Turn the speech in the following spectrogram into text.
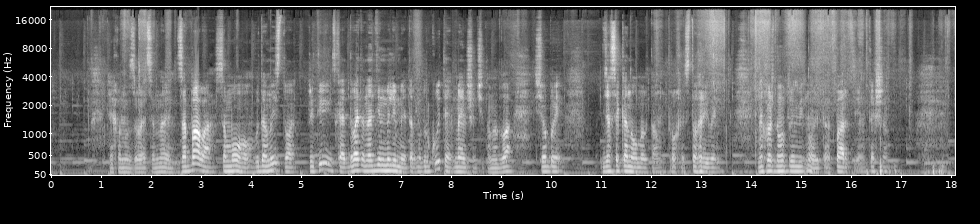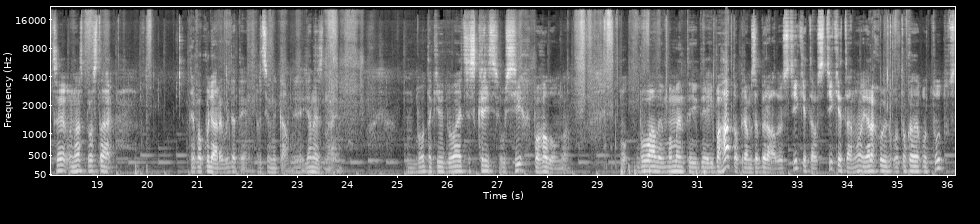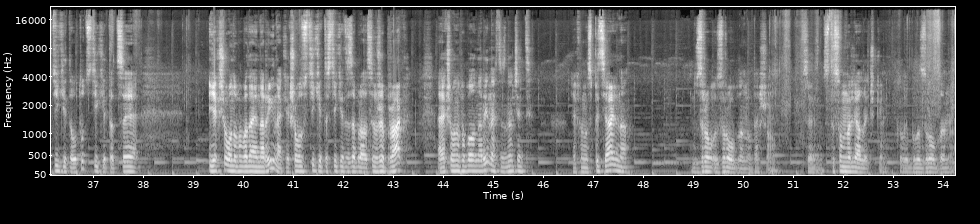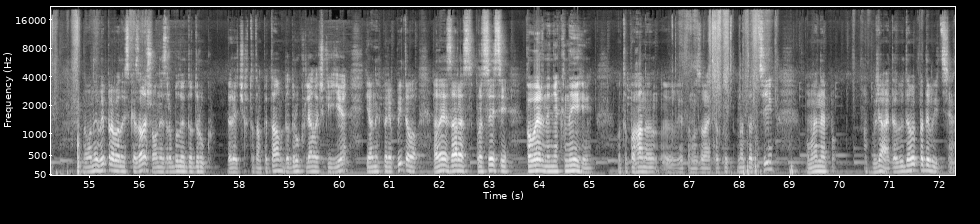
як воно називається, не забава самого видавництва прийти і сказати, давайте на 1 мм надрукуйте менше, чи там на 2, щоб я зекономив там трохи 100 гривень на кожному примі... ну, і так. Так що це у нас просто треба окуляри видати працівникам. Я, я не знаю. Бо таке відбувається скрізь усіх поголовно. Ну, бували моменти, де і багато прям забирали. Ось стільки-то, ось стільки-то. Ну, я рахую, от отут стільки-то, отут стільки-то, це. Якщо воно попадає на ринок, якщо стільки-то, стільки-то забрали, це вже брак. А якщо воно попало на ринок, це значить, як воно спеціально зроблено. Так що це стосовно лялечки, коли було зроблено. Ну, вони виправили і сказали, що вони зробили додрук. До речі, хто там питав, додрук лялечки є, я в них перепитував, але зараз в процесі повернення книги, оту погано, е, як воно називається, тут на торці, у мене. Бля, да ви, подивіться,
